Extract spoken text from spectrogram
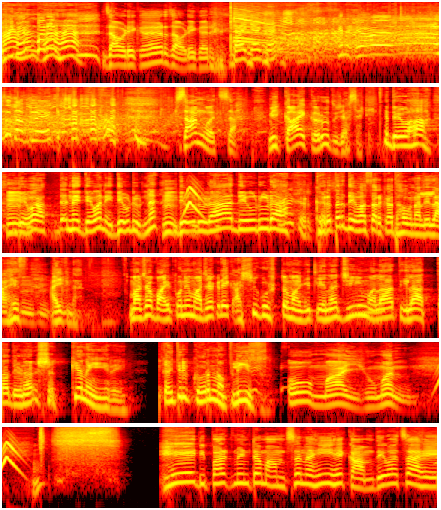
हा, रिमेंबर हा, हा. जावडेकर जावडेकर. काय काय काय? असं दाबलोय सांग वत्सा. मी काय करू तुझ्यासाठी? देवा देवा नाही देवा नाही देवडूड ना? देवडुडा देवडुडा? खरं तर देवासारखा धावून आलेला आहेस. ऐक ना. माझ्या बायकोने माझ्याकडे एक अशी गोष्ट मागितली ना जी मला तिला आत्ता देणं शक्य नाही रे. काहीतरी कर ना प्लीज. Oh my human. हे? डिपार्टमेंट आमचं नाही हे कामदेवाचं आहे.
